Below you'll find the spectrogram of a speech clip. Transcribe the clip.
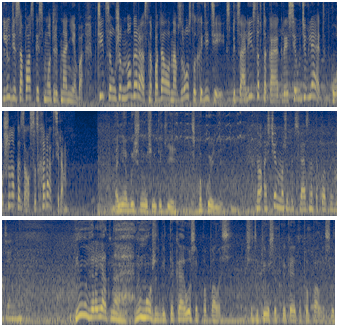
Люди с опаской смотрят на небо. Птица уже много раз нападала на взрослых и детей. Специалистов такая агрессия удивляет. Коршун оказался с характером. Они обычно очень такие спокойные. Ну а с чем может быть связано такое поведение? Ну, вероятно, ну, может быть, такая особь попалась. Все-таки особь какая-то попалась, вот,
